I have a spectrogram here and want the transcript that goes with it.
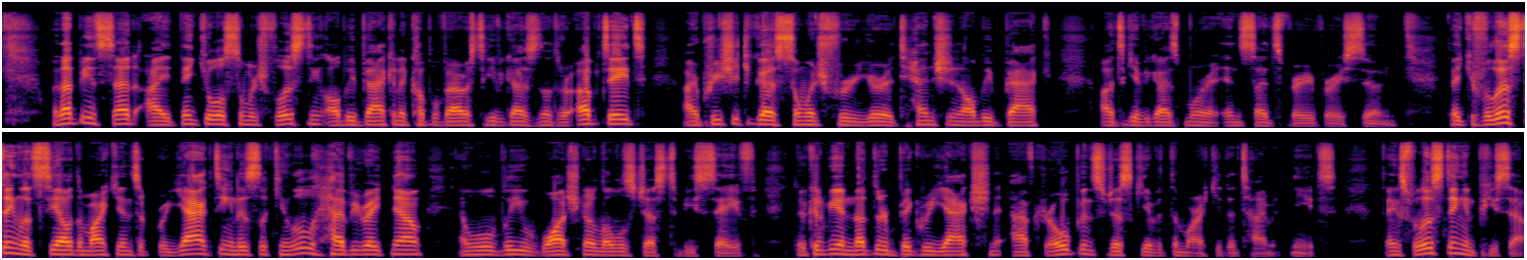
With that being said, I thank you all so much for listening. I'll be back in a couple of hours to give you guys another update. I appreciate you guys so much for your attention. I'll be back uh, to give you guys more insights very, very soon. Thank you for listening. Let's see how the market ends up reacting. It is looking a little heavy right now, and we'll be watching our levels just to be safe. There could be another big reaction after open, so just give it the market the time it needs. Thanks for listening, and peace out.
